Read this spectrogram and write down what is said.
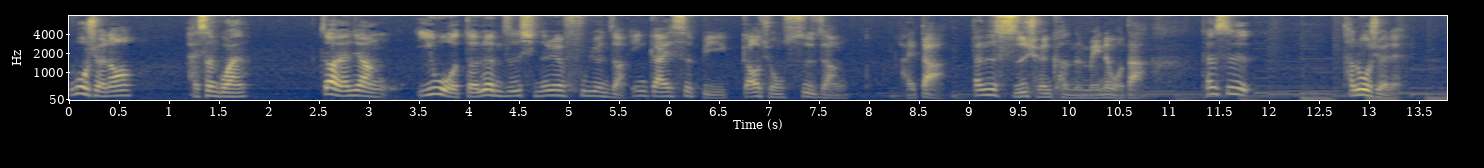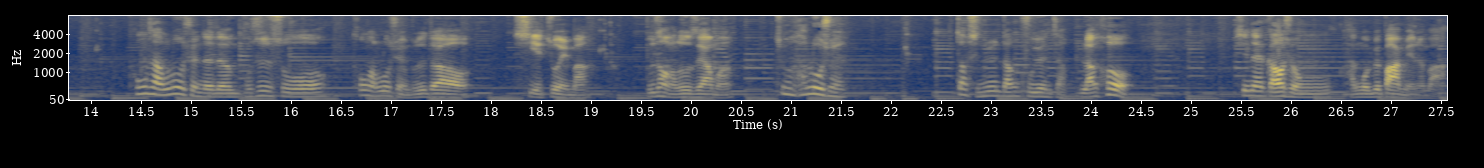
落选哦还升官，照理来讲，以我的认知，行政院副院长应该是比高雄市长还大，但是实权可能没那么大，但是他落选嘞。通常落选的人不是说，通常落选不是都要谢罪吗？不是通常都是这样吗？就他落选到行政院当副院长，然后现在高雄韩国被罢免了吧，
